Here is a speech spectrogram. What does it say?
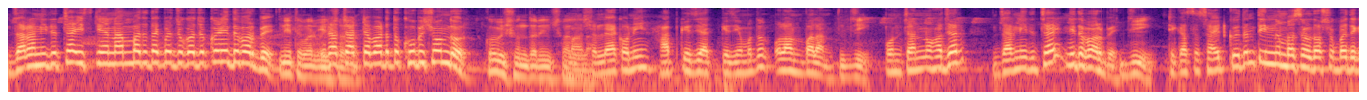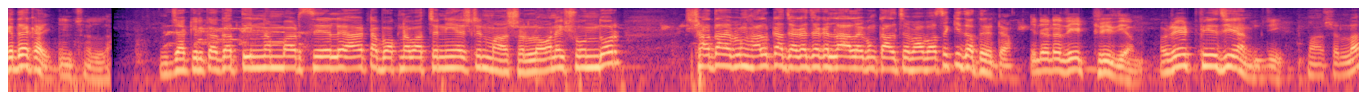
যারা নিতে চায় স্ক্রিনের নাম্বারে থাকবে যোগাযোগ করে নিতে পারবে। নিতে পারবে এটা। চারটা বাটা তো খুবই সুন্দর। খুবই সুন্দর ইনশাল্লাহ। এখনই হাফ কেজি এক কেজির মতন ওলান পালান। জি। পঞ্চান্ন হাজার যারা নিতে চায় নিতে পারবে। জি। ঠিক আছে সাইড করে দেন তিন নম্বর সেল দর্শক ভাই থেকে দেখাই। ইনশাল্লাহ। জাকির কাকা তিন নম্বর সেলে আটটা বকনা বাচ্চা নিয়ে এসছেন মাশাল্লাহ অনেক সুন্দর। সাদা এবং হালকা জায়গায় জায়গায় লাল এবং কালচে ভাব আছে। কি জাতের এটা? এটা একটা রেড ফ্রিজিয়াম। রেড ফিজিয়ান জি। মাশাল্লাহ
